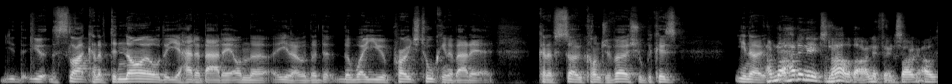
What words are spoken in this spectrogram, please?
the, the slight kind of denial that you had about it on the you know the the way you approach talking about it kind of so controversial because. You know, I've not had any denial about anything, so I'll,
